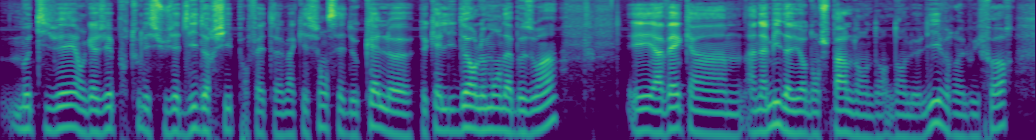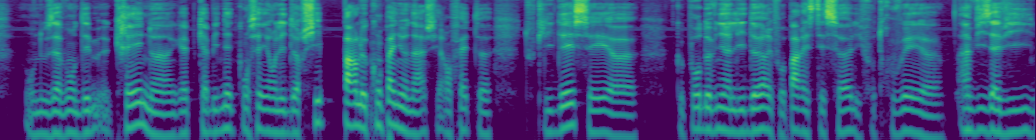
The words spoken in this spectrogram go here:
motivé, engagé pour tous les sujets de leadership. En fait, ma question, c'est de quel, de quel leader le monde a besoin. Et avec un, ami d'ailleurs dont je parle dans, dans, le livre, Louis Faure, nous avons créé un cabinet de conseil en leadership par le compagnonnage. Et en fait, toute l'idée, c'est que pour devenir leader, il ne faut pas rester seul, il faut trouver euh, un vis-à-vis,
